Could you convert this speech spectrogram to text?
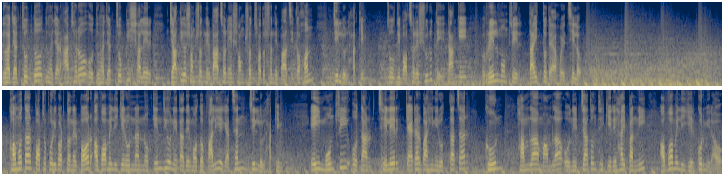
দু হাজার চোদ্দ দু হাজার আঠারো ও দু চব্বিশ সালের জাতীয় সংসদ নির্বাচনে সংসদ সদস্য নির্বাচিত হন জিল্লুল হাকিম। চলতি বছরের শুরুতে তাকে রেলমন্ত্রীর দায়িত্ব দেওয়া হয়েছিল। ক্ষমতার পট পরিবর্তনের পর আওয়ামী লীগের অন্যান্য কেন্দ্রীয় নেতাদের মতো পালিয়ে গেছেন জিল্লুল হাকিম। এই মন্ত্রী ও তার ছেলের ক্যাডার বাহিনীর অত্যাচার, খুন, হামলা, মামলা ও নির্যাতন থেকে রেহাই পাননি আওয়ামী লীগের কর্মীরাও।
